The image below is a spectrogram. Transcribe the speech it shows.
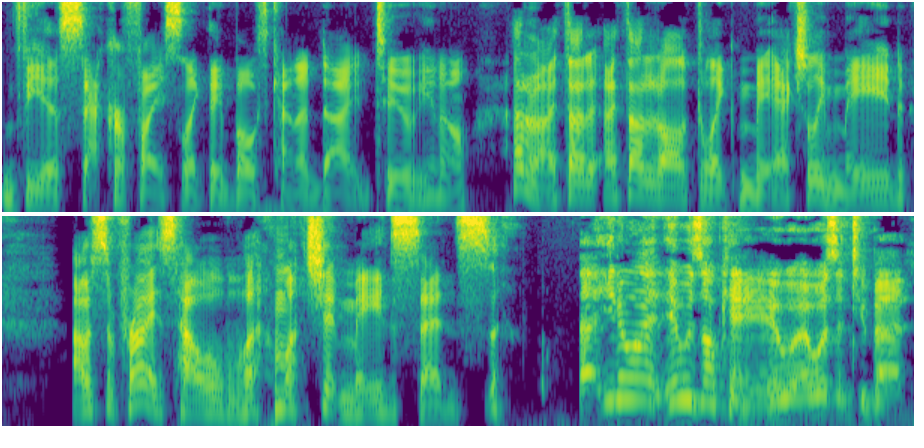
via sacrifice like they both kind of died too you know i don't know i thought it, i thought it all like ma- actually made i was surprised how much it made sense Uh, you know what? It was okay. It, it wasn't too bad.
